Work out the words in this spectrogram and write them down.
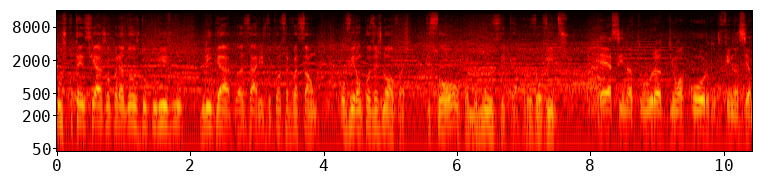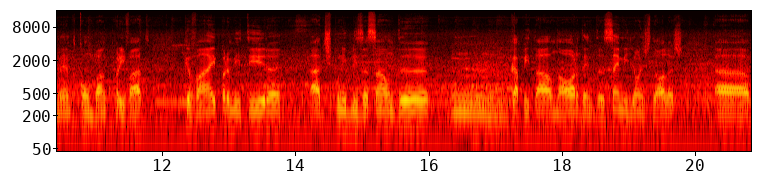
Os potenciais operadores do turismo ligados às áreas de conservação ouviram coisas novas que soam como música para os ouvidos. É a assinatura de um acordo de financiamento com um banco privado que vai permitir a disponibilização de um capital na ordem de 100 milhões de dólares uh,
